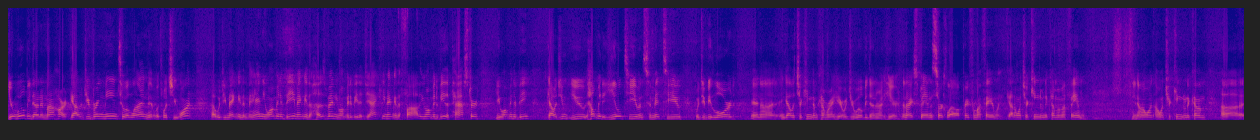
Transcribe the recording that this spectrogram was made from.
Your will be done in my heart. God, would you bring me into alignment with what you want? Uh, would you make me the man you want me to be? Make me the husband you want me to be the Jackie? Make me the father you want me to be? The pastor you want me to be? God, would you, you help me to yield to you and submit to you? Would you be Lord? And, uh, and God, let your kingdom come right here. Would your will be done right here? Then I expand the circle out. I'll pray for my family. God, I want your kingdom to come in my family. You know, I want, I want your kingdom to come uh,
